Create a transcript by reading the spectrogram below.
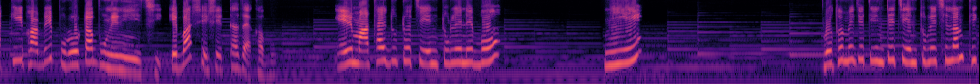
একইভাবে পুরোটা বুনে নিয়েছি। এবার শেষেরটা দেখাবো। এর মাথায় দুটো চেন তুলে নেব। নিয়ে প্রথমে যে তিনটে চেন তুলেছিলাম, ঠিক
